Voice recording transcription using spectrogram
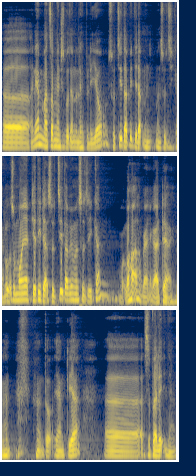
uh, ini kan macam yang disebutkan oleh beliau suci tapi tidak mensucikan. Kalau semuanya dia tidak suci tapi mensucikan, Allah kayaknya nggak ada kan? untuk yang dia uh, sebaliknya.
